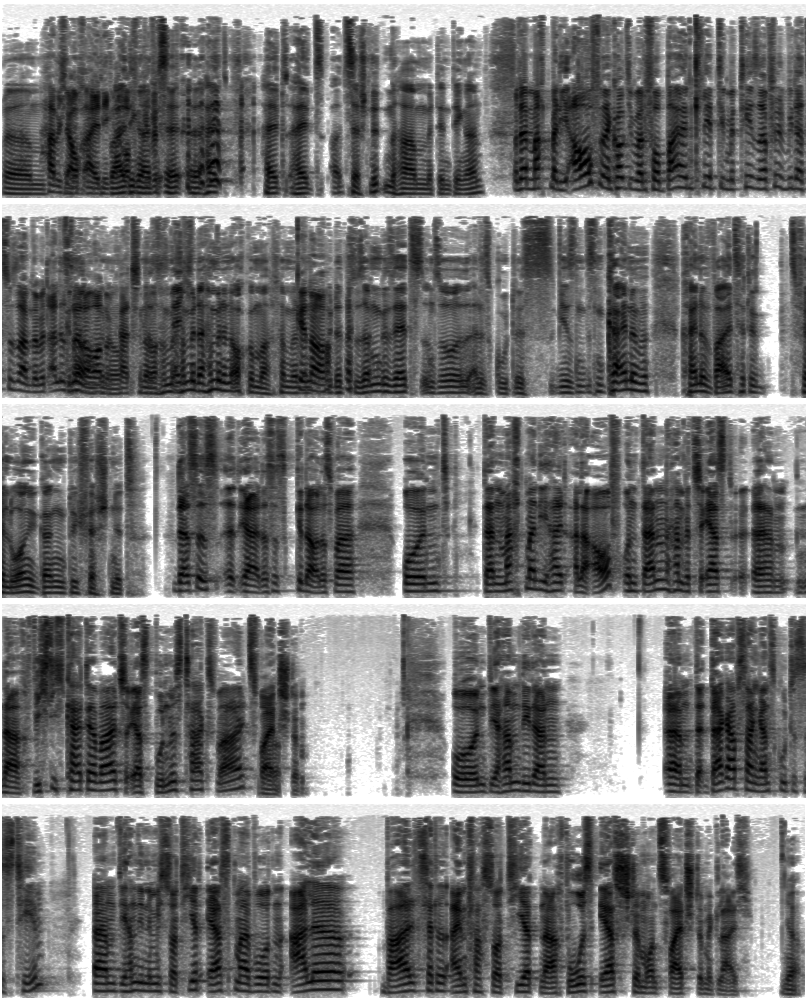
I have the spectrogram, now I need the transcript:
ähm, Habe ich auch einige Waldinger äh, äh, halt, halt, halt zerschnitten haben mit den Dingern. Und dann macht man die auf und dann kommt jemand vorbei und klebt die mit Tesafilm wieder zusammen, damit alles genau, seine Ordnung genau, hat. Genau, haben, haben, wir, haben wir dann auch gemacht, haben wir genau. dann wieder zusammengesetzt und so, alles gut. Es, wir sind, es sind keine, keine Wahlzettel verloren gegangen durch Verschnitt. Das ist, äh, ja, das ist, genau, das war, und dann macht man die halt alle auf und dann haben wir zuerst ähm, nach Wichtigkeit der Wahl, zuerst Bundestagswahl, Zweitstimmen. Ja. Und wir haben die dann ähm, da da gab es ein ganz gutes System. Ähm, die haben die nämlich sortiert. Erstmal wurden alle Wahlzettel einfach sortiert nach, wo ist Erststimme und Zweitstimme gleich. Ja.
